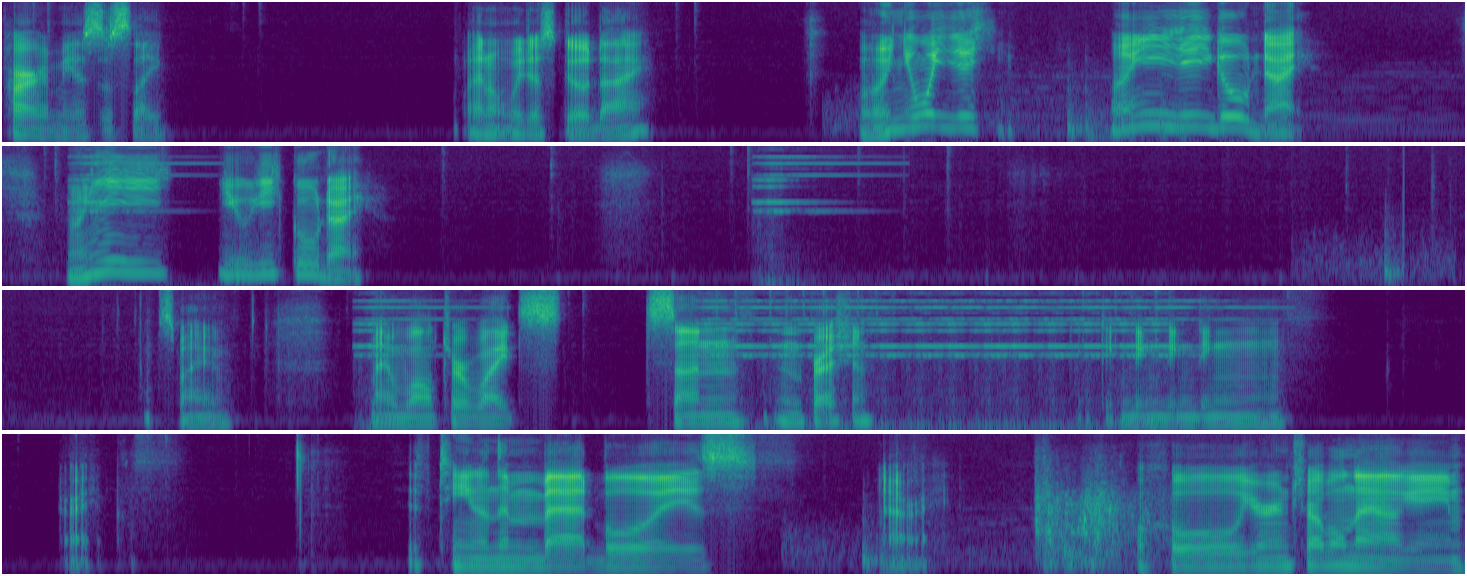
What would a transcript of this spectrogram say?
Part of me is just like, why don't we just go die? Why don't you go die? Why you go die? That's my my Walter White's sun impression. Ding, ding, ding, ding. All right. 15 of them bad boys. All right. Oh, you're in trouble now, game.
